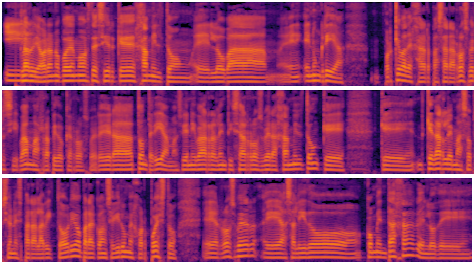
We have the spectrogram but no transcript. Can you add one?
Y... Claro, y ahora no podemos decir que Hamilton eh, lo va en, en, Hungría. ¿Por qué va a dejar pasar a Rosberg si va más rápido que Rosberg? Era tontería, más bien iba a ralentizar Rosberg a Hamilton que, que, que, darle más opciones para la victoria o para conseguir un mejor puesto. Eh, Rosberg eh, ha salido con ventaja en lo de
